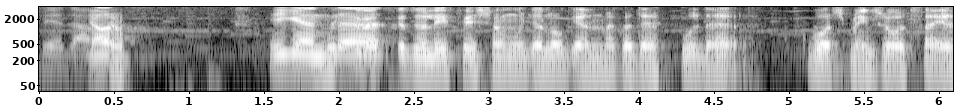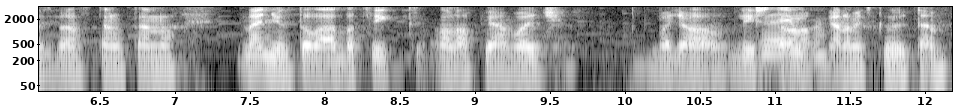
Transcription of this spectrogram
Például. Ja. Igen, Ez de... A következő lépés amúgy a Logan meg a Deadpool, de bocs, még Zsolt fejezd be, aztán utána menjünk tovább a cikk alapján, vagy, vagy a lista Én... alapján, amit küldtem.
